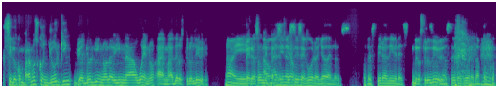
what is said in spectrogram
si lo comparamos con Jurgen, yo a Jurgen no le vi nada bueno, además de los tiros libres. No, y Pero eso es aún así no estoy seguro yo de los, de los tiros libres. De los tiros libres. No estoy seguro tampoco.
